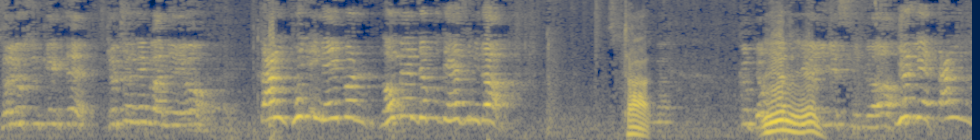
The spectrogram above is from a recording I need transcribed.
전력수급 계획 때 결정된 거 아니에요. 땅 부지 매입을 노무현 정부 때 했습니다. 자, 그 의원님. 얘기했으니까 여기에 땅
